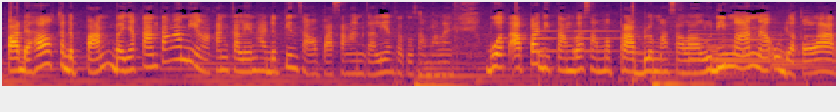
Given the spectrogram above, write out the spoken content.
Padahal ke depan banyak tantangan yang akan kalian hadepin sama pasangan kalian satu sama lain. Buat apa ditambah sama problem masa lalu? Di mana? Udah kelar.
